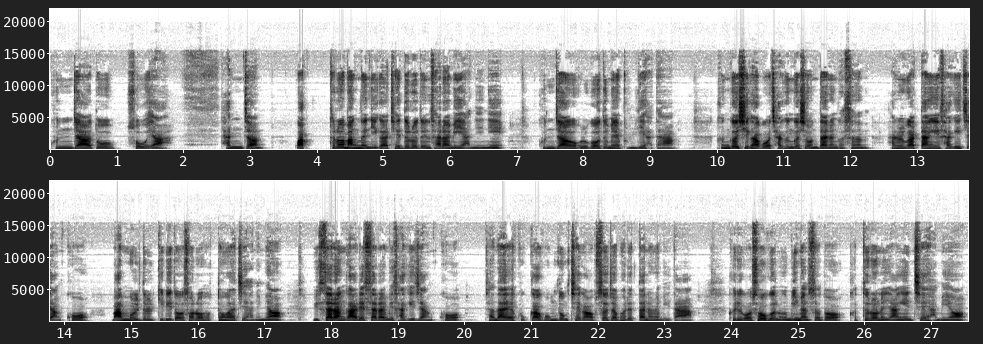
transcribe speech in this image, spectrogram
군자도 소야 단전 꽉 틀어막는 이가 제대로 된 사람이 아니니 군자의 올거둠에 불리하다. 큰 것이 가고 작은 것이 온다는 것은 하늘과 땅이 사귀지 않고 만물들끼리도 서로 소통하지 않으며 윗사람과 아랫사람이 사귀지 않고 천하의 국가 공동체가 없어져 버렸다는 의미다. 그리고 속은 음이면서도 겉으로는 양인 체하며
